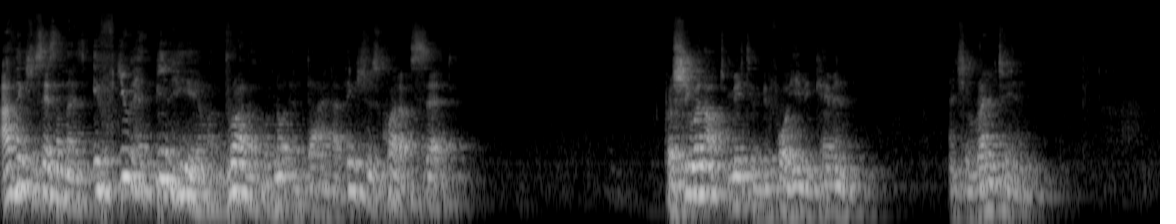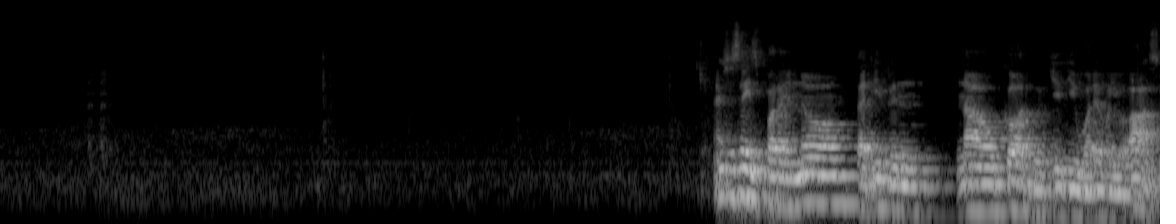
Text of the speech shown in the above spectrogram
I think she said sometimes, if you had been here, my brother would not have died. I think she was quite upset. Because she went out to meet him before he even came in. And she ran to him. And she says, But I know that even now God will give you whatever you ask.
